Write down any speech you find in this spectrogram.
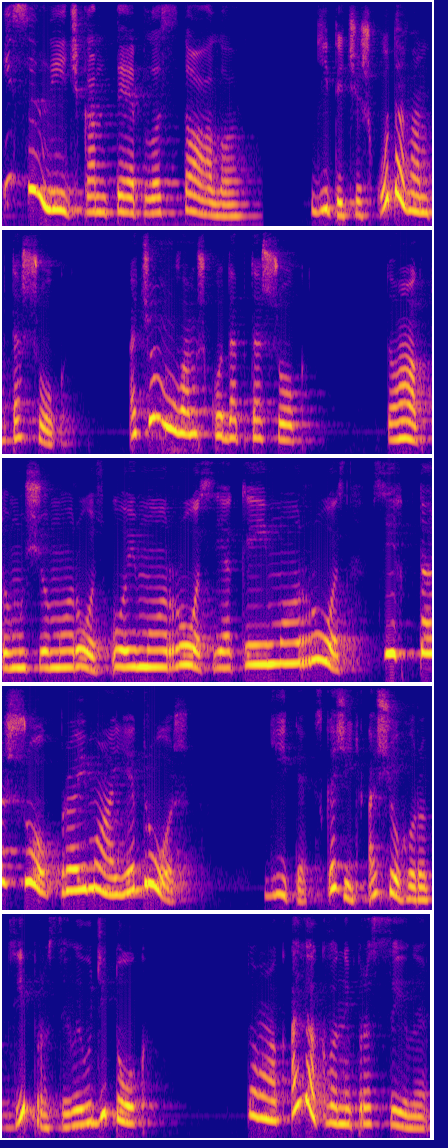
і синичкам тепло стало. Діти, чи шкода вам пташок? А чому вам шкода пташок? Так, тому що мороз, ой мороз, який мороз, всіх пташок проймає дрож. Діти, скажіть, а що горобці просили у діток? Так, а як вони просили?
